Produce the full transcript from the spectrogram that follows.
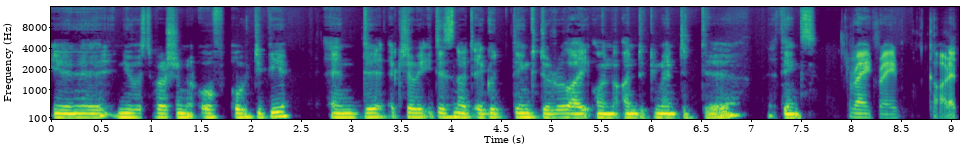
in the newest version of OTP. And uh, actually, it is not a good thing to rely on undocumented uh, things. Right, right. Got it.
